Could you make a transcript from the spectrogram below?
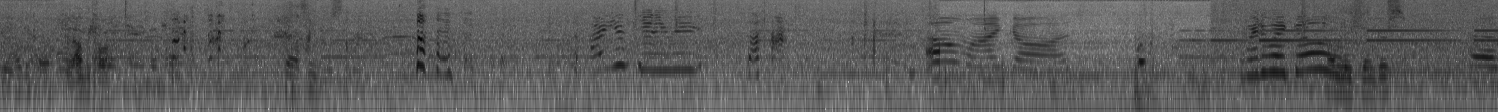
Get out of the car. Get out of the car. Passengers. Are you kidding me? oh my gosh. Where do I How go? many fingers? Um,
